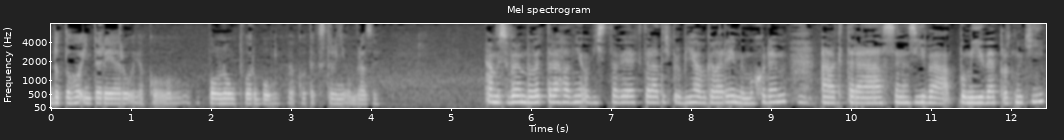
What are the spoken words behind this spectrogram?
do toho interiéru jako volnou tvorbu, jako textilní obrazy. A my se budeme bavit teda hlavně o výstavě, která teď probíhá v galerii mimochodem, a která se nazývá Pomíjivé protnutí.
